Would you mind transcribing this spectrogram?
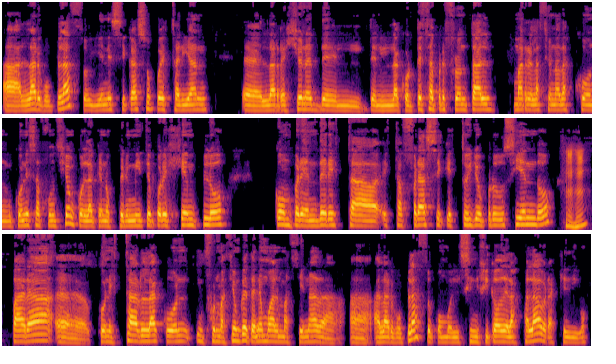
a largo plazo y en ese caso pues estarían eh, las regiones de la corteza prefrontal más relacionadas con, con, esa función, con la que nos permite, por ejemplo, comprender esta, esta frase que estoy yo produciendo uh -huh. para uh, conectarla con información que tenemos almacenada a, a, largo plazo, como el significado de las palabras que digo.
